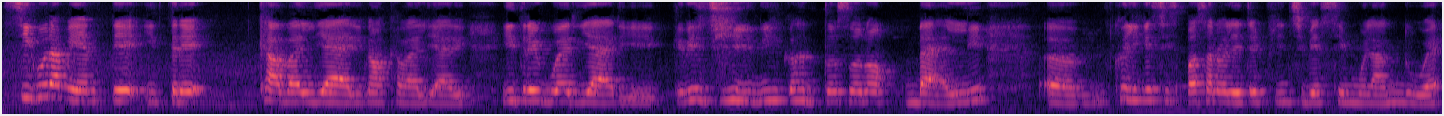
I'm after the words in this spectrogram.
Sicuramente i tre cavalieri, no cavalieri, i tre guerrieri cretini, quanto sono belli um, quelli che si sposano le tre principesse in Mulan 2,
